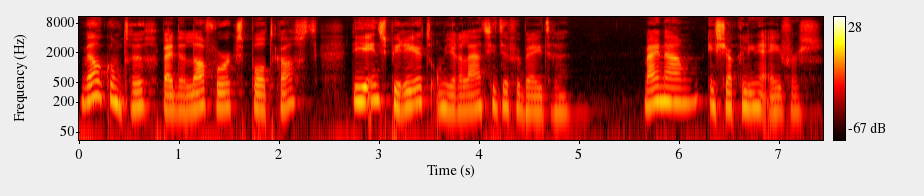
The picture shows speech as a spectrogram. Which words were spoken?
Welkom terug bij de Loveworks podcast, die je inspireert om je relatie te verbeteren. Mijn naam is Jacqueline Evers.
